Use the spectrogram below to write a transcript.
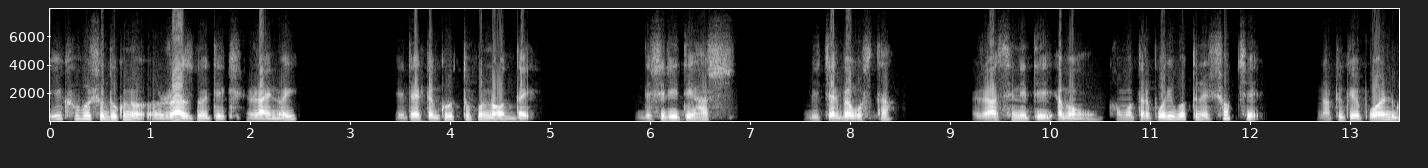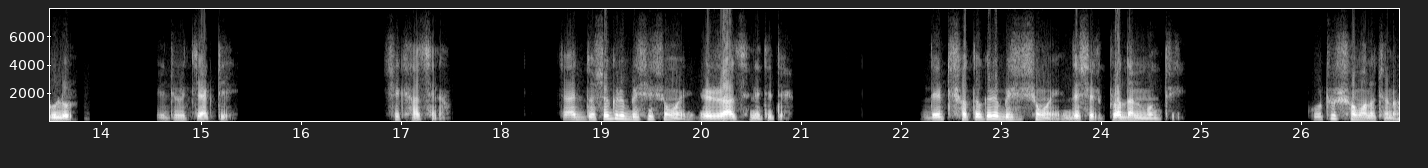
এই খবর শুধু কোনো রাজনৈতিক রায় নয়, এটা একটা গুরুত্বপূর্ণ অধ্যায়। দেশের ইতিহাস, বিচার ব্যবস্থা, রাজনীতি এবং ক্ষমতার পরিবর্তনের সবচেয়ে নাটকীয় পয়েন্টগুলোর এটি হচ্ছে একটি। শেখ হাসিনা, চার দশকের বেশি সময় রাজনীতিতে, দেড় শতকের বেশি সময় দেশের প্রধানমন্ত্রী। কঠোর সমালোচনা,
